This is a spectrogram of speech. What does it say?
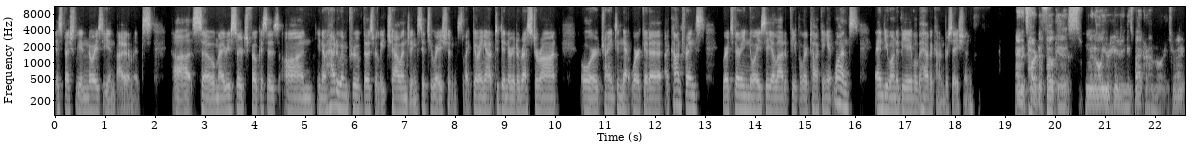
especially in noisy environments. Uh, so my research focuses on, you know, how to improve those really challenging situations, like going out to dinner at a restaurant or trying to network at a, a conference where it's very noisy. A lot of people are talking at once, and you want to be able to have a conversation. And it's hard to focus when all you're hearing is background noise, right?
